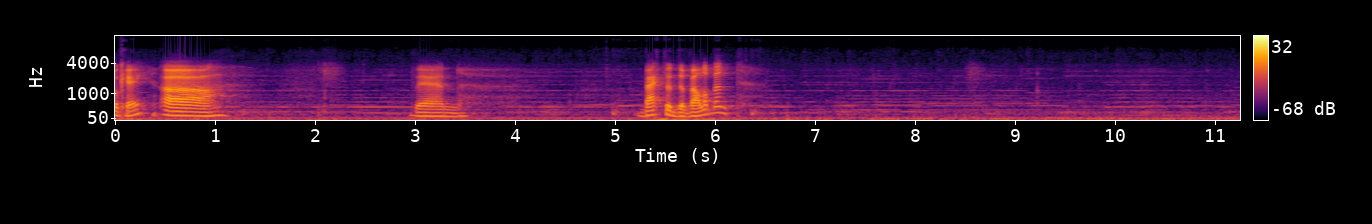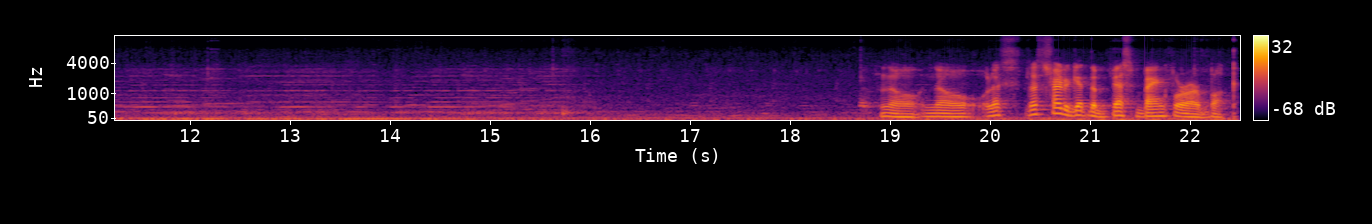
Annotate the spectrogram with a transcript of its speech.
Okay. Uh, then back to development. No, no. Let's let's try to get the best bang for our buck.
